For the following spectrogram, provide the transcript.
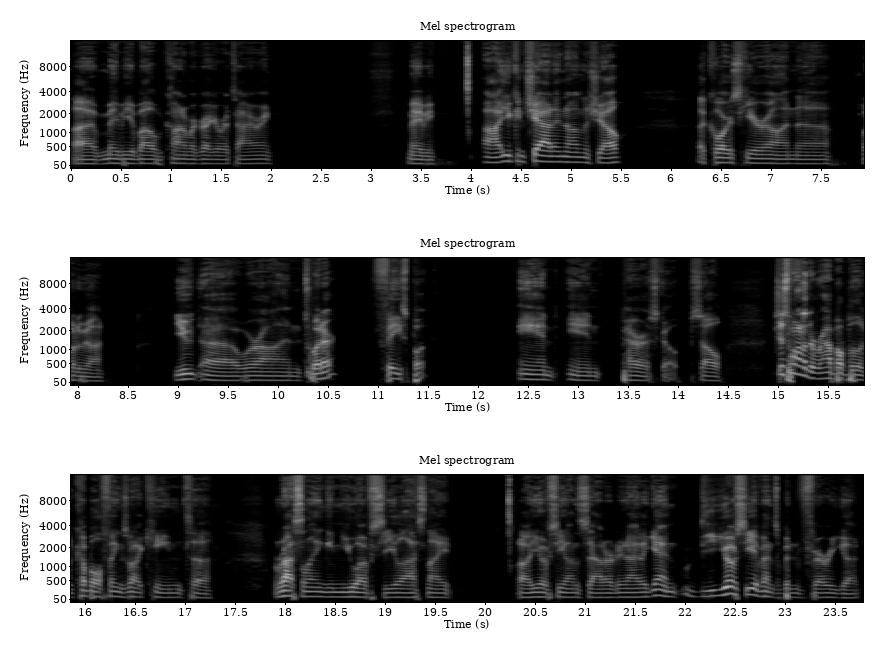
Uh maybe about Conor McGregor retiring. Maybe. Uh you can chat in on the show. Of course, here on uh what are we on? You uh we're on Twitter, Facebook, and in Periscope. So just wanted to wrap up with a couple of things when it came to wrestling and UFC last night. Uh, UFC on Saturday night. Again, the UFC events have been very good.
